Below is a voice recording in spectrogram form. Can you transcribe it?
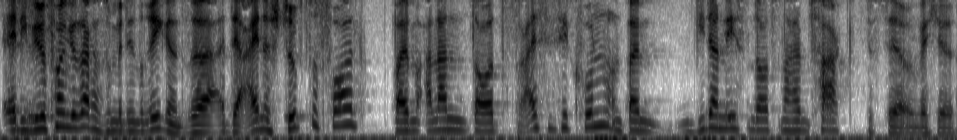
Eddie, wie du vorhin gesagt hast, so mit den Regeln. So, der eine stirbt sofort, beim anderen dauert es 30 Sekunden und beim wieder nächsten dauert es einen halben Tag, bis der irgendwelche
